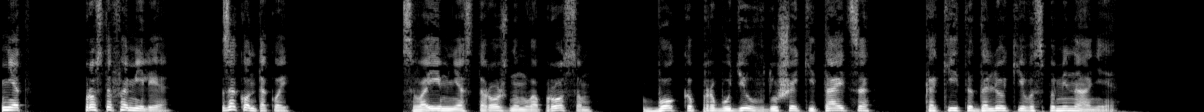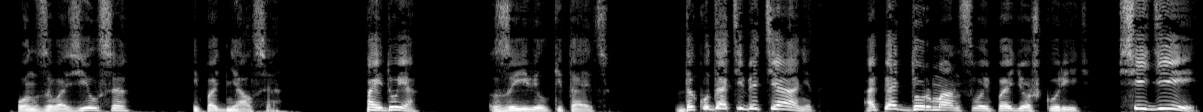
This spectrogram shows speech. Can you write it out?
«Нет, просто фамилия. Закон такой». Своим неосторожным вопросом Бокко пробудил в душе китайца какие-то далекие воспоминания. Он завозился и поднялся. «Пойду я», — заявил китаец. «Да куда тебя тянет? Опять дурман свой пойдешь курить? Сиди!»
